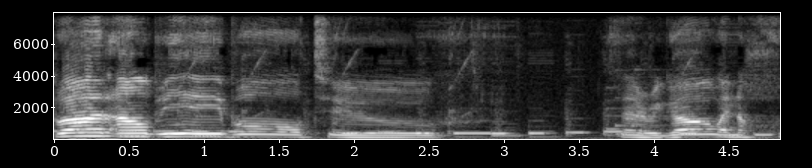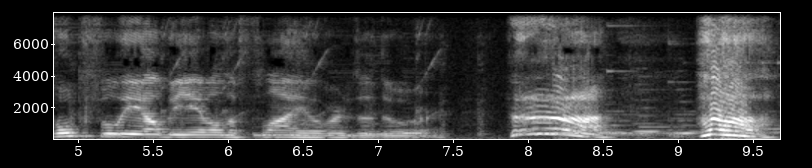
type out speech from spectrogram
But I'll be able to... There we go, and hopefully I'll be able to fly over the door. Ah! Ah!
